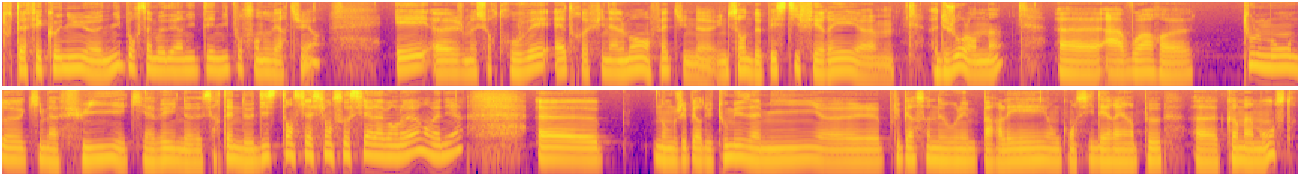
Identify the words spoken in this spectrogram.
tout à fait connu ni pour sa modernité ni pour son ouverture. Et je me suis retrouvé être finalement en fait une, une sorte de pestiféré du jour au lendemain, à avoir tout le monde qui m'a fui et qui avait une certaine distanciation sociale avant l'heure, on va dire. Euh, donc j'ai perdu tous mes amis, euh, plus personne ne voulait me parler, on me considérait un peu euh, comme un monstre,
